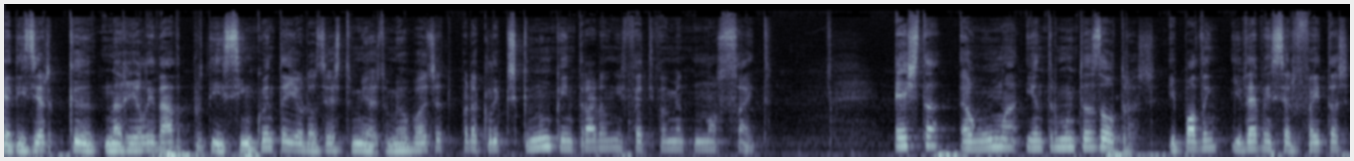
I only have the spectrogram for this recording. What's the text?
Quer dizer que, na realidade, perdi 50 euros este mês do meu budget para cliques que nunca entraram efetivamente no nosso site. Esta é uma entre muitas outras e podem e devem ser feitas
